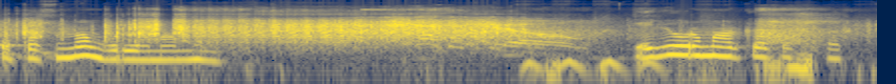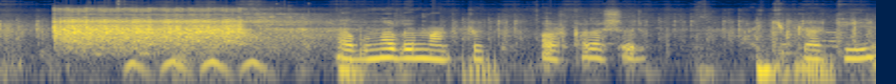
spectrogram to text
Poposundan vuruyorum ama. Geliyorum arkadaşlar. Ha bunlar benim arkadaşlarım. Rakipler değil.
